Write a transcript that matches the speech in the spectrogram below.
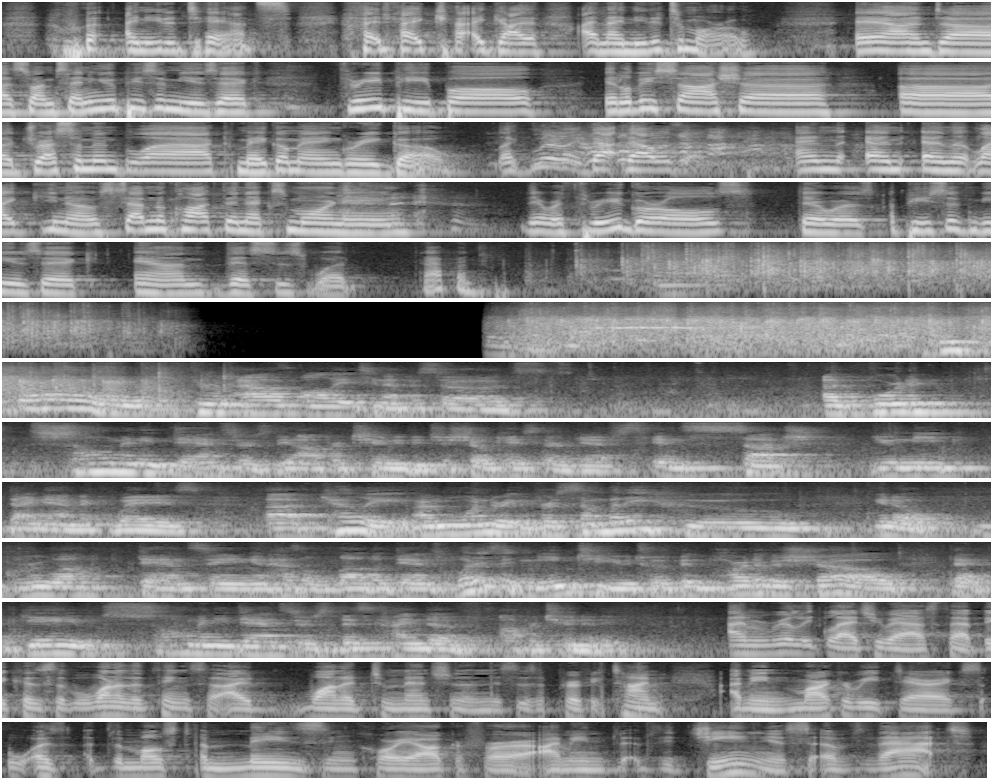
I need a dance. I, I, I got, and I need it tomorrow. And uh, so I'm sending you a piece of music, three people. It'll be Sasha. Uh, dress them in black, make them angry, go. Like literally, that, that was it. And, and, and at like, you know, 7 o'clock the next morning, there were three girls, there was a piece of music, and this is what happened. the show, throughout all 18 episodes, afforded so many dancers the opportunity to showcase their gifts in such unique, dynamic ways. Uh, Kelly, I'm wondering, for somebody who, you know, grew up dancing and has a love of dance, what does it mean to you to have been part of a show that gave so many dancers this kind of opportunity? I'm really glad you asked that because one of the things that I wanted to mention, and this is a perfect time. I mean, Marguerite Derricks was the most amazing choreographer. I mean, the, the genius of that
